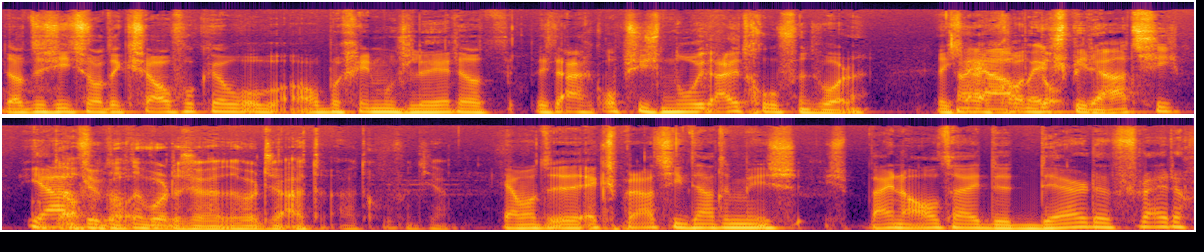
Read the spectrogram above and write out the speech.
dat is iets wat ik zelf ook heel al begin moest leren. Dat, dat eigenlijk opties nooit uitgeoefend worden. Dat je Nou ja, op expiratie. Ja, natuurlijk dan worden ze, dan worden ze uit, uitgeoefend, ja. ja, want de expiratiedatum is, is bijna altijd de derde vrijdag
